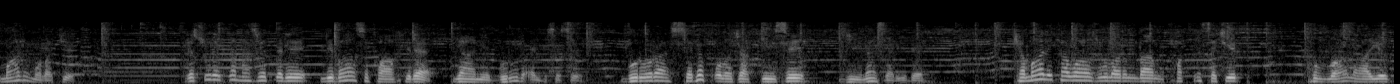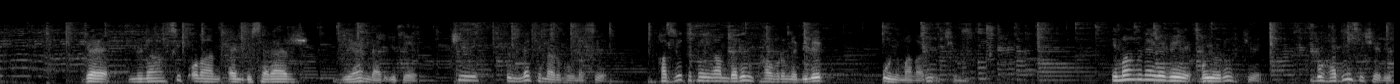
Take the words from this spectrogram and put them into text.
Malum ola ki Resul-i Ekrem Hazretleri libas-ı fahire yani gurur elbisesi, gurura sebep olacak giysi giymezler idi. Kemal-i tevazularından fakrı seçip kulluğa layık ve münasip olan elbiseler giyerler idi ki ümmet-i merhumesi Hazreti Peygamber'in tavrını bilip uymaları için. İmam-ı Nevevi buyurur ki bu hadis-i şerif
